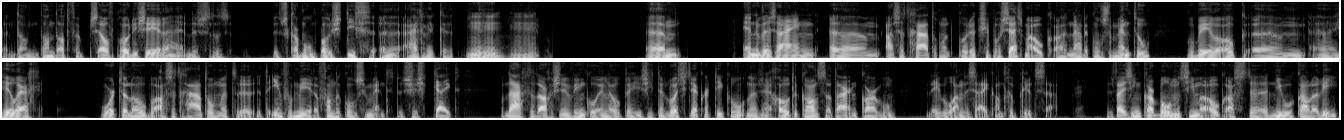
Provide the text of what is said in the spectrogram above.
dan, dan dat we zelf produceren. Dus dat is dus carbon positief uh, eigenlijk. Mm -hmm. um, en we zijn, um, als het gaat om het productieproces, maar ook uh, naar de consument toe, proberen ook um, uh, heel erg voor te lopen als het gaat om het, het, informeren van de consument. Dus als je kijkt, vandaag de dag als je een winkel inloopt en je ziet een Logitech artikel, dan is een grote kans dat daar een carbon label aan de zijkant geprint staat. Okay. Dus wij zien carbon zien we ook als de nieuwe calorie.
